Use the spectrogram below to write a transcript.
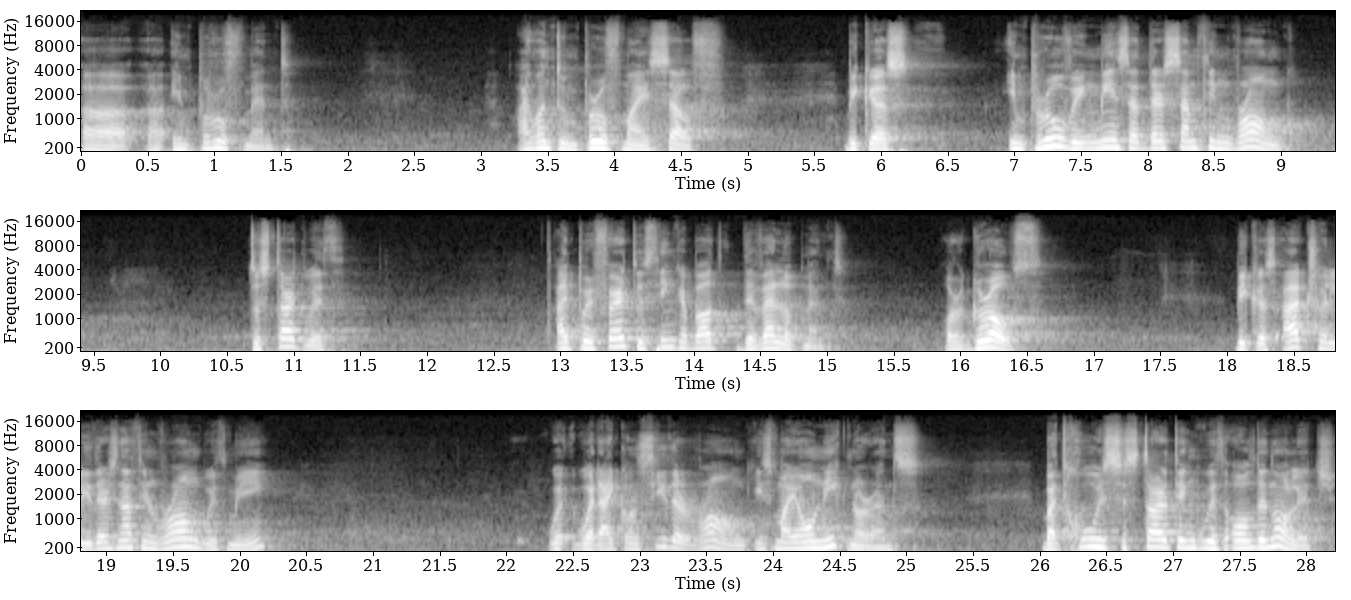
uh, uh, improvement. I want to improve myself because improving means that there's something wrong to start with. I prefer to think about development or growth because actually there's nothing wrong with me. What I consider wrong is my own ignorance. But who is starting with all the knowledge?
